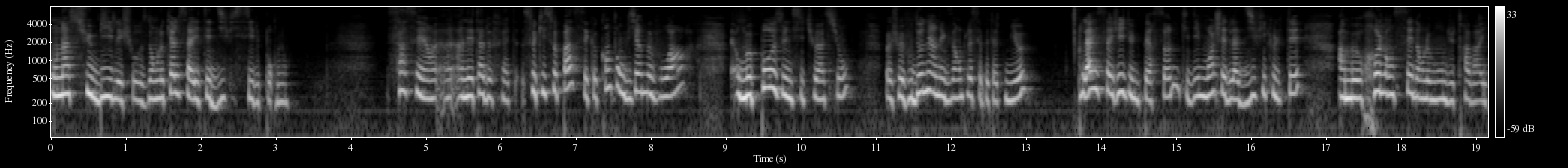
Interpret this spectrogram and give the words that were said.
on a subi les choses, dans laquelle ça a été difficile pour nous. Ça, c'est un, état de fait. Ce qui se passe, c'est que quand on vient me voir, on me pose une situation. Euh, je vais vous donner un exemple, c'est peut-être mieux. Là, il s'agit d'une personne qui dit, moi, j'ai de la difficulté à me relancer dans le monde du travail.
